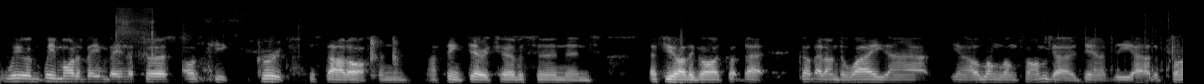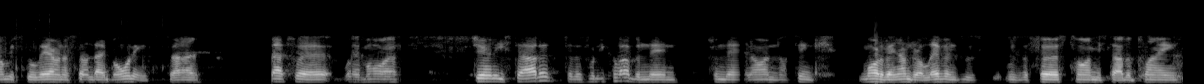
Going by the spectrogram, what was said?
we were, we might have even been the first Auskick group to start off. And I think Derek Herbison and a few other guys got that got that underway, uh, you know, a long, long time ago down at the uh, the primary school there on a Sunday morning. So that's where where my journey started for the footy club, and then from then on, I think might have been under 11s was was the first time he started playing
